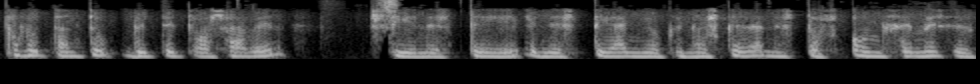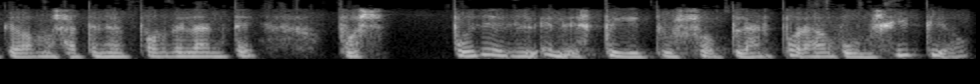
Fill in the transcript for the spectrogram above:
Por lo tanto, vete tú a saber si en este, en este año que nos quedan, estos 11 meses que vamos a tener por delante, pues puede el, espíritu soplar por algún sitio.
